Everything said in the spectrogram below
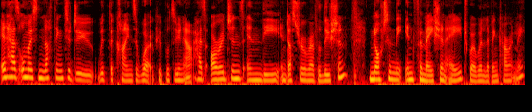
It has almost nothing to do with the kinds of work people do now. It has origins in the industrial revolution not in the information age where we're living currently.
